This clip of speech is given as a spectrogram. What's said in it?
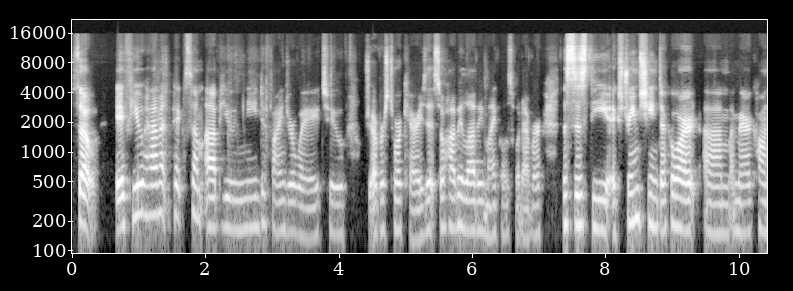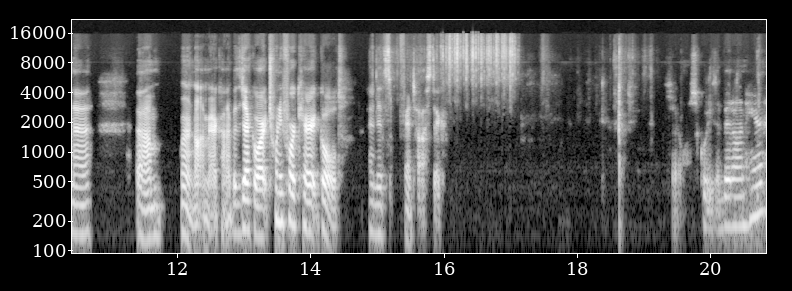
So if you haven't picked some up, you need to find your way to whichever store carries it. So Hobby Lobby, Michaels, whatever. This is the Extreme Sheen Deco Art um, Americana, um, or not Americana, but the Deco Art 24 karat gold. And it's fantastic. So squeeze a bit on here.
